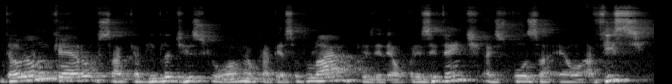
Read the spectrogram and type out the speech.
Então eu não quero, sabe que a Bíblia diz que o homem é o cabeça do lar, que ele é o presidente, a esposa é a vice.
